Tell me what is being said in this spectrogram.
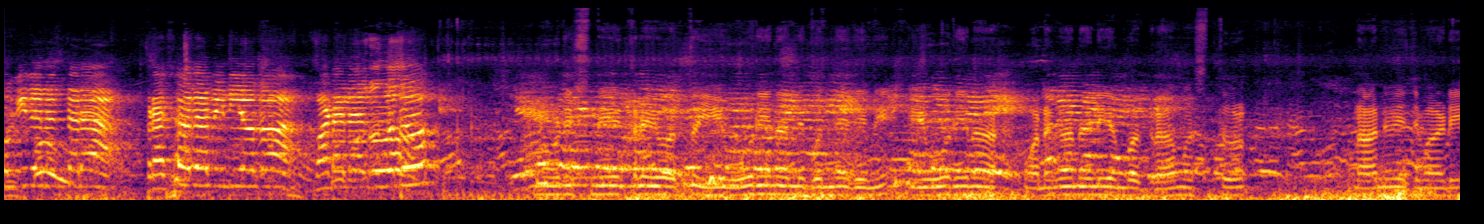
ಮುಗಿದ ನಂತರ ಪ್ರಸಾದ ವಿನಿಯೋಗ ಮಾಡಲಾಗುವುದು. ನೋಡಿ ಸ್ನೇಹಿತರೆ, ಇವತ್ತು ಈ ಊರಿನಲ್ಲಿ ಬಂದಿದ್ದೀನಿ. ಈ ಊರಿನ ಒಣಗಾನಳ್ಳಿ ಎಂಬ ಗ್ರಾಮಸ್ಥರು ನಾನ್ ವೆಜ್ ಮಾಡಿ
